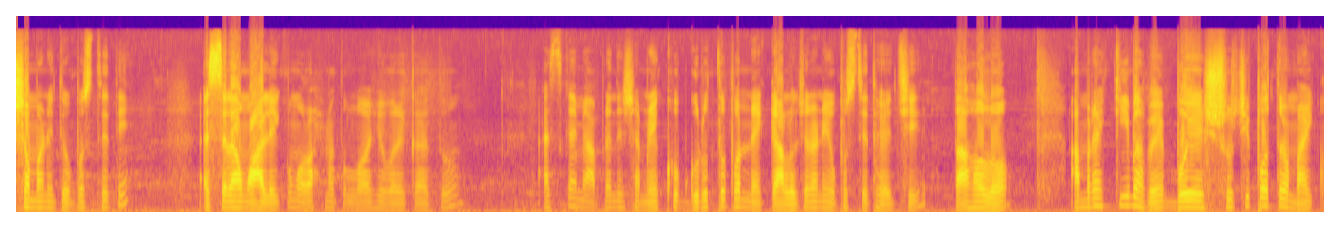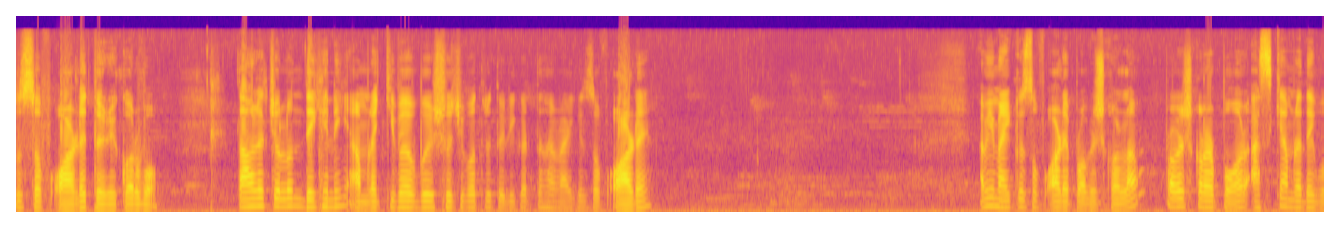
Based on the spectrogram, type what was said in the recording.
সম্মানিত উপস্থিতি। আসসালামু আলাইকুম রহমতুল্লাহ বরকাত আজকে আমি আপনাদের সামনে খুব গুরুত্বপূর্ণ একটি আলোচনা নিয়ে উপস্থিত হয়েছি। তা হলো, আমরা কীভাবে বইয়ের সূচিপত্র মাইক্রোসফট ওয়ার্ডে তৈরি করব। তাহলে চলুন দেখে নিই, আমরা কীভাবে বইয়ের সূচিপত্র তৈরি করতে হয় মাইক্রোসফট ওয়ার্ডে আমি মাইক্রোসফট ওয়ার্ডে প্রবেশ করলাম। প্রবেশ করার পর আজকে আমরা দেখব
